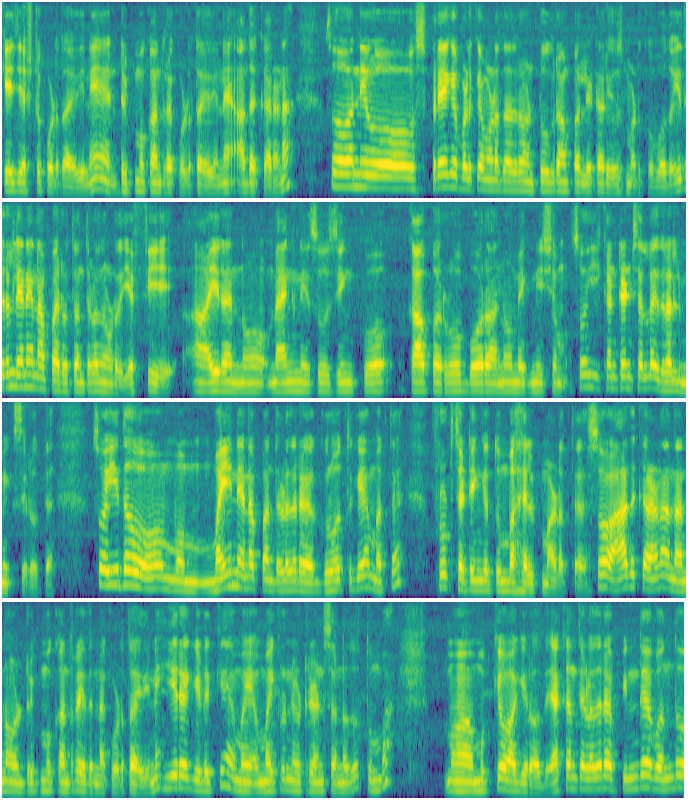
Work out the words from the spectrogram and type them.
ಕೆ ಜಿ ಅಷ್ಟು ಕೊಡ್ತಾ ಇದ್ದೀನಿ ಡ್ರಿಪ್ ಮುಖಾಂತರ ಕೊಡ್ತಾ ಇದ್ದೀನಿ, ಆದ ಕಾರಣ. ಸೊ ನೀವು ಸ್ಪ್ರೇಗೆ ಬಳಕೆ ಮಾಡೋದಾದ್ರೆ ಒಂದು two gram per litre use ಮಾಡ್ಕೋಬೋದು. ಇದರಲ್ಲಿ ಏನೇನಪ್ಪ ಇರುತ್ತೆ ಅಂತ ನೋಡೋದು ನೋಡಿ F E iron manganese zinc copper boron magnesium so ಈ ಕಂಟೆಂಟ್ಸ್ ಎಲ್ಲ ಇದರಲ್ಲಿ ಮಿಕ್ಸ್ ಇರುತ್ತೆ. ಸೊ ಇದು ಮೈನ್ ಏನಪ್ಪ ಅಂತ ಹೇಳಿದ್ರೆ ಗ್ರೋತ್ಗೆ ಮತ್ತು ಫ್ರೂಟ್ ಸೆಟ್ಟಿಂಗ್ಗೆ ತುಂಬ ಹೆಲ್ಪ್ ಮಾಡುತ್ತೆ. ಸೊ ಆದ ಕಾರಣ ನಾನು ಡ್ರಿಪ್ ಮುಖಾಂತರ ಇದನ್ನು ಕೊಡ್ತಾ ಇದ್ದೀನಿ. ಹೀರೆ ಗಿಡಕ್ಕೆ ಮೈ ಮೈಕ್ರೋನ್ಯೂಟ್ರಿಯೆಂಟ್ಸ್ ಅನ್ನೋದು ತುಂಬ ಮುಖ್ಯವಾಗಿರೋದು. ಯಾಕಂತ ಹೇಳಿದ್ರೆ ಪಿಂದೆ ಬಂದು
